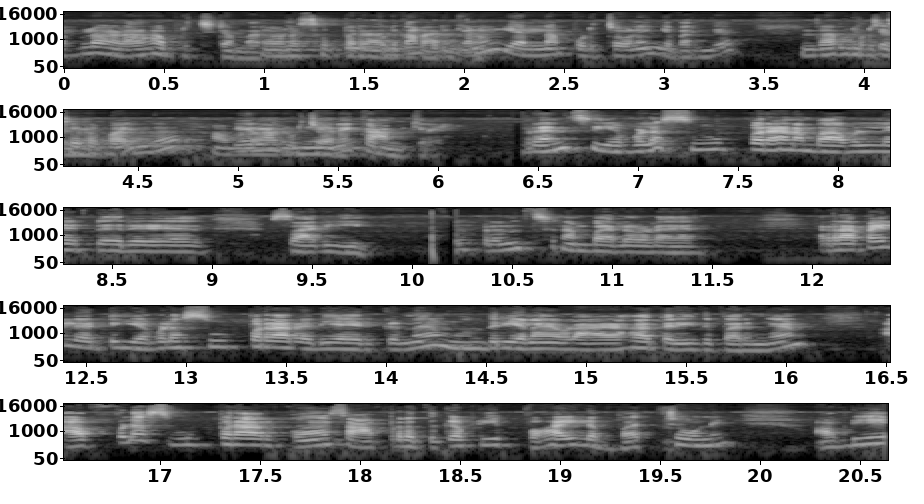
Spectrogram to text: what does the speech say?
எவ்வளோ அழகாக பிடிச்சிட்டேன் பாருங்க. எவ்வளோ சூப்பரா இப்படி தான் பாருங்க. பிடிக்கணும். எல்லாம் பிடிச்சோடனே இங்கே பாருங்க. இந்த பிடிச்சதை பாருங்க. எல்லாம் பிடிச்சோடனே. காமிக்கிறேன். ஃப்ரெண்ட்ஸ் எவ்வளோ சூப்பராக நம்ம அவல் லட்டு சாரி ஃப்ரெண்ட்ஸ் நம்மளோட ரவை லட்டு எவ்வளோ சூப்பராக ரெடி ஆயிருக்குன்னு முந்திரியெல்லாம் எவ்வளோ அழகாக தெரியுது பாருங்கள் அவ்வளோ சூப்பராக இருக்கும் சாப்பிட்றதுக்கு. அப்படியே வாயில் வச்சோடனே அப்படியே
